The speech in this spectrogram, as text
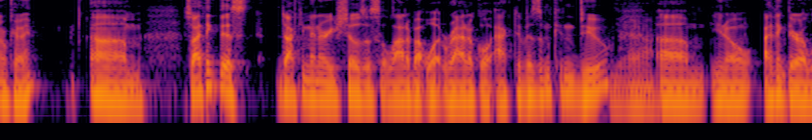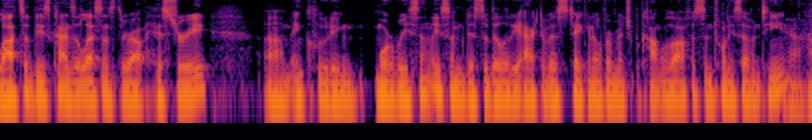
Okay. Um, so I think this documentary shows us a lot about what radical activism can do. Yeah. Um, you know, I think there are lots of these kinds of lessons throughout history, um, including more recently some disability activists taking over Mitch McConnell's office in 2017. Uh-huh.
